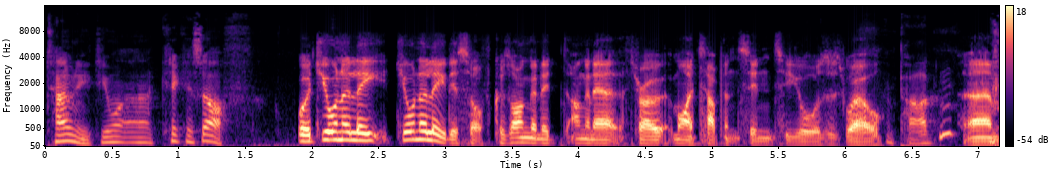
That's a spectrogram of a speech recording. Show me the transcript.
Tony, do you want to kick us off? well, do you want to lead? Do you want to lead us off? Because I'm gonna I'm gonna throw my tuppence into yours as well. Pardon? Um,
